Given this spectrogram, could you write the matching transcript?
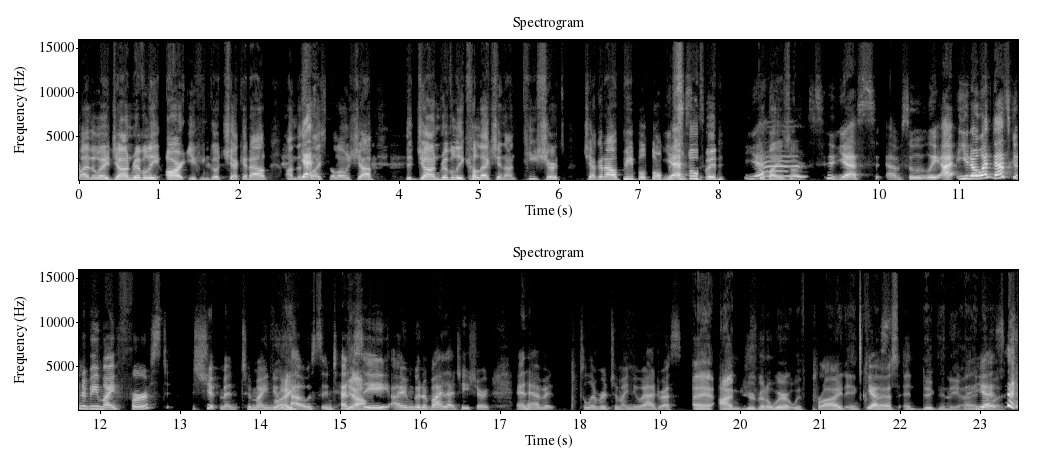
By the way, John Rivoli art, you can go check it out on the Yes. Sly Stallone shop. The John Rivoli collection on t-shirts. Check it out, people. Don't be Yes. stupid. Yes. buy his art. Yes, absolutely. I, you know what? That's going to be my first shipment to my new Right? house in Tennessee. Yeah. I am going to buy that T-shirt and have it delivered to my new address. And I'm you're gonna wear it with pride and Yes. class and dignity. I know yes. it.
